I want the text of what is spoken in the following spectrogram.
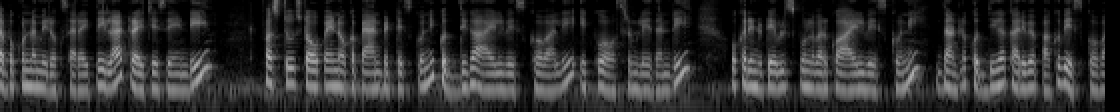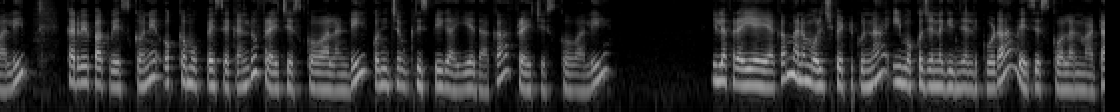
తప్పకుండా మీరు ఒకసారి అయితే ఇలా ట్రై చేసేయండి. ఫస్ట్ స్టవ్ పైన ఒక ప్యాన్ పెట్టేసుకొని కొద్దిగా ఆయిల్ వేసుకోవాలి. ఎక్కువ అవసరం లేదండి. ఒక రెండు టేబుల్ స్పూన్ల వరకు ఆయిల్ వేసుకొని దాంట్లో కొద్దిగా కరివేపాకు వేసుకోవాలి. కరివేపాకు వేసుకొని ఒక్క ముప్పై సెకండ్లు ఫ్రై చేసుకోవాలండి. కొంచెం క్రిస్పీగా అయ్యేదాకా ఫ్రై చేసుకోవాలి. ఇలా ఫ్రై అయ్యాక మనం ఒలిచిపెట్టుకున్న ఈ మొక్కజొన్న గింజల్ని కూడా వేసేసుకోవాలన్నమాట.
